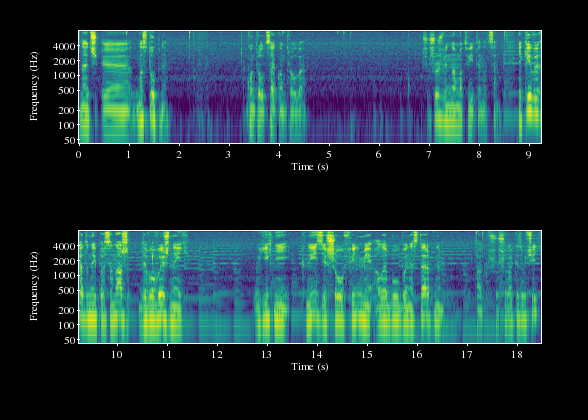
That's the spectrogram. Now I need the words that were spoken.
Значить, е, наступне. Ctrl-C, Ctrl-V. Що- ж він нам відвіти на це? Який вигаданий персонаж дивовижний у їхній книзі, шоу, фільмі, але був би нестерпним. Так, що, що так і звучить?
